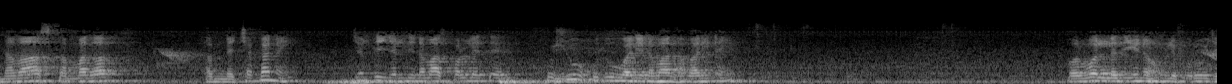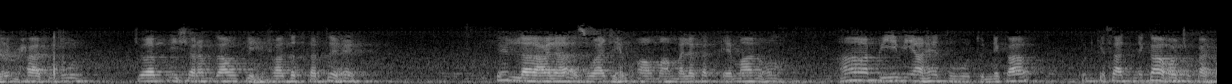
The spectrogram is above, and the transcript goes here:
نماز کا مذہب ہم نے چکا نہیں۔ جلدی جلدی نماز پڑھ لیتے خوشو خدو والی نماز ہماری نہیں۔ اور وہ لدین ہم فروج حافظون، جو اپنی شرم گاؤں کی حفاظت کرتے ہیں اللہ اعلیٰ ازواجہم او ما ملکت ایمانہم ہاں بیویاں ہیں تو وہ تو نکاح، ان کے ساتھ نکاح ہو چکا ہے۔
